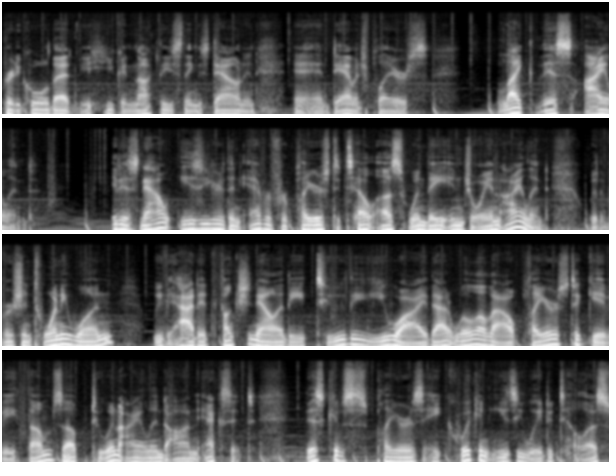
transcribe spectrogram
Pretty cool that you can knock these things down and, and damage players like this island. It is now easier than ever for players to tell us when they enjoy an island. With version 21, we've added functionality to the UI that will allow players to give a thumbs up to an island on exit. This gives players a quick and easy way to tell us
